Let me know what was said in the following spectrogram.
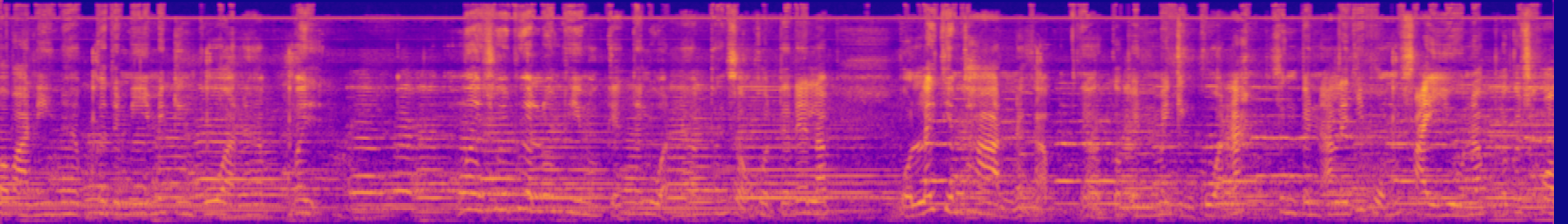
ประมาณนี้นะครับ ก็จะมีไม่กรงกลัวนะครับไม่เมื่อช่วยเพื่อนร่วมทีมของเก็บจรวดนะครับ ทั้งสองคนจะได้รับ ผลไล่เทียมทานนะครับแล้วก็เป็นไม่เกรงกวนนะ ซึ่งเป็นอะไรที่ผมใส่อยู่นะแล้วก็ชอบ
